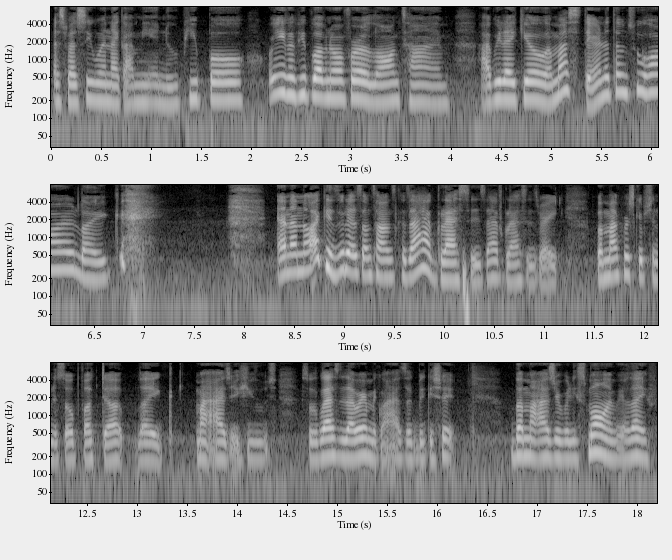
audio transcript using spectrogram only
especially when like i meet new people or even people i've known for a long time. I'd be like yo am i staring at them too hard? Like and i know i can do that sometimes because i have glasses. I have glasses right? But my prescription is so fucked up. Like my eyes are huge. So the glasses i wear make my eyes look big as shit. But my eyes are really small in real life.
